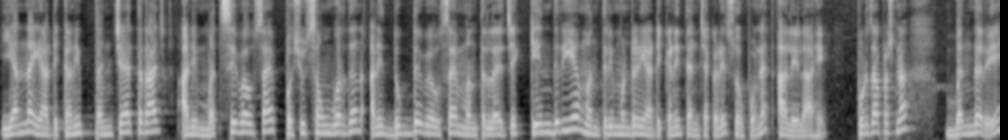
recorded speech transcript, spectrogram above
यांना या ठिकाणी पंचायत राज आणि मत्स्य व्यवसाय पशुसंवर्धन आणि दुग्ध व्यवसाय मंत्रालयाचे केंद्रीय मंत्रिमंडळ या ठिकाणी त्यांच्याकडे सोपवण्यात आलेलं आहे. पुढचा प्रश्न बंदरे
